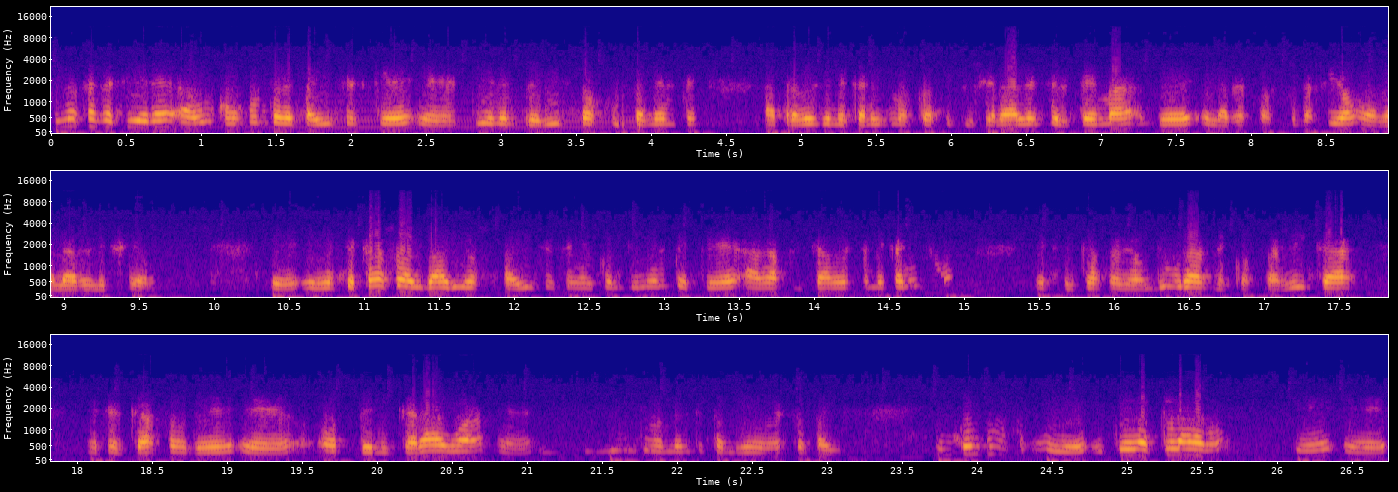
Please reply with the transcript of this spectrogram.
sino se refiere a un conjunto de países que eh, tienen previsto justamente a través de mecanismos constitucionales el tema de la repostulación o de la reelección. Eh, en este caso hay varios países en el continente que han aplicado este mecanismo. Es el caso de Honduras, de Costa Rica, es el caso de, eh, de Nicaragua eh, y últimamente también en nuestro país. Entonces queda claro que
